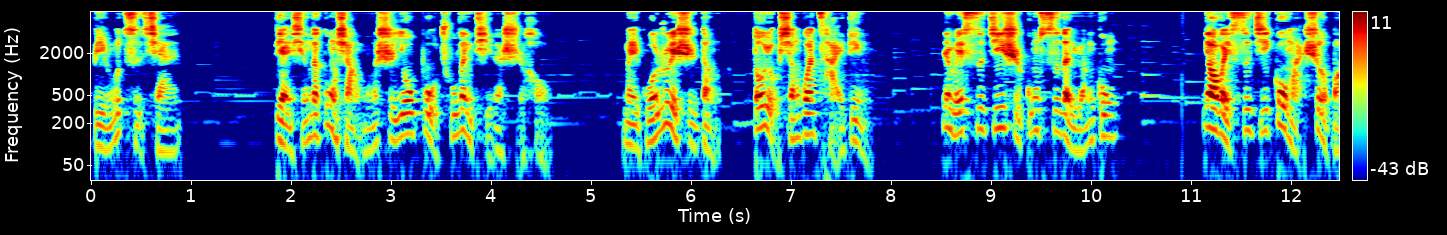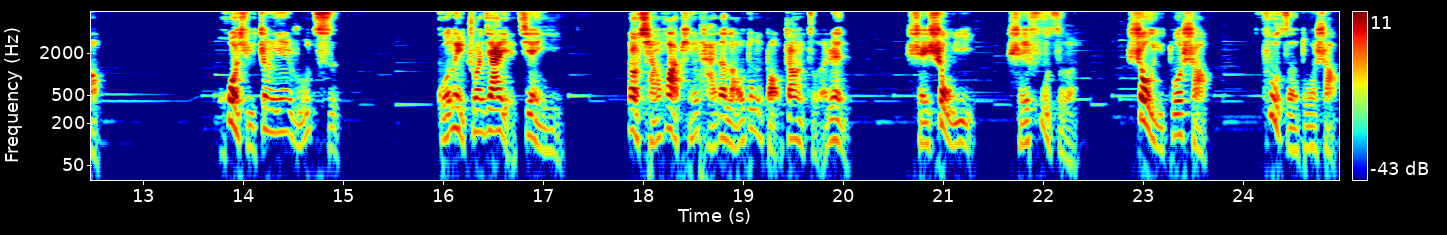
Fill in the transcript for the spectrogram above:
比如此前典型的共享模式优步出问题的时候，美国、瑞士等都有相关裁定，认为司机是公司的员工，要为司机购买社保。或许正因如此，国内专家也建议要强化平台的劳动保障责任，谁受益谁负责，受益多少负责多少。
